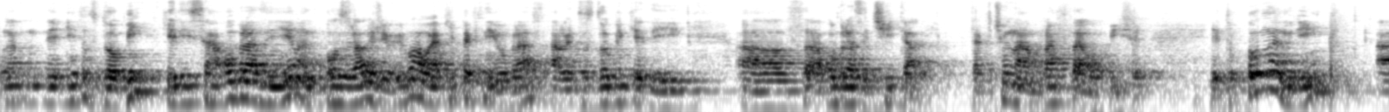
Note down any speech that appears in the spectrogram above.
na, je to z doby, kedy sa obrazy nielen pozerali, že wow, aký pekný obraz, ale to z doby, kedy a, sa obrazy čítali. Tak čo nám Rafael píše? Je to plné ľudí a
